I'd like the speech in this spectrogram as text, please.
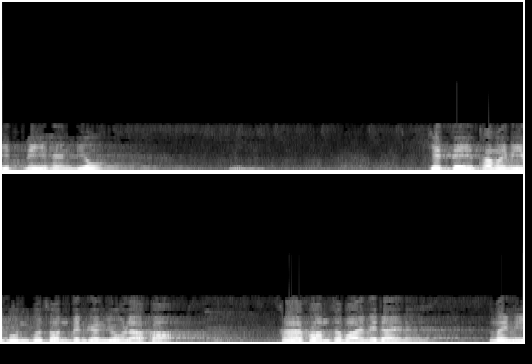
จิตนี้แห่งเดียว จิตนี่ถ้าไม่มีบุญกุศลเป็นเครื่องอยู่แล้วก็ หาความสบายไม่ได้เลย ไม่มี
